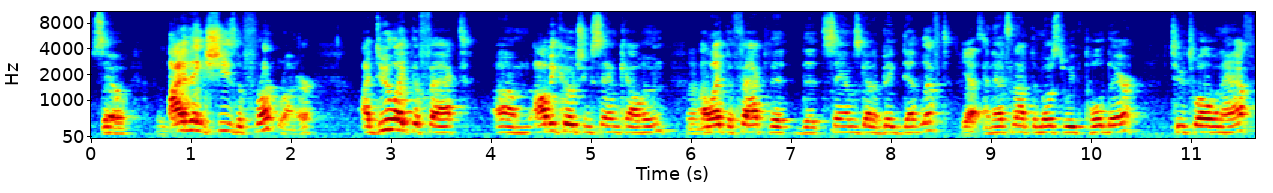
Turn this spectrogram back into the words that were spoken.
So I think she's the front runner. I do like the fact um, I'll be coaching Sam Calhoun. I like the fact that, that Sam's got a big deadlift. Yes. And that's not the most we've pulled there, 212 and a half.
